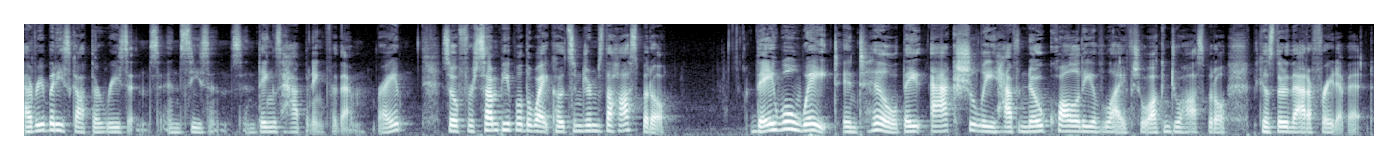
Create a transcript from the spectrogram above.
everybody's got their reasons and seasons and things happening for them, right? So for some people, the white coat syndrome is the hospital. They will wait until they actually have no quality of life to walk into a hospital because they're that afraid of it.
